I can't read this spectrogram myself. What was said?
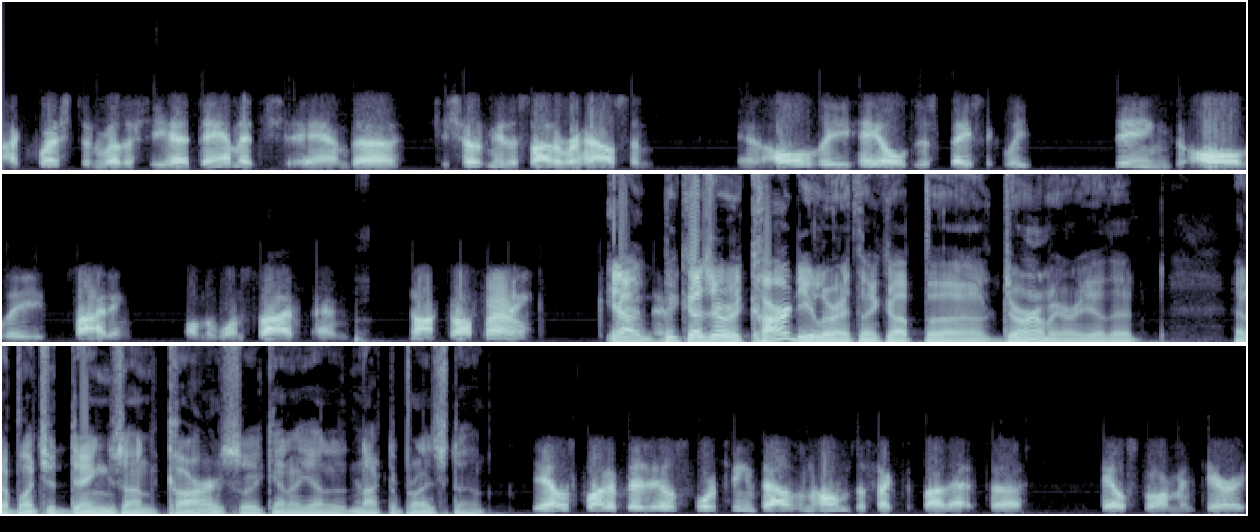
I questioned whether she had damage, and uh, she showed me the side of her house, and and all the hail just basically dinged all the siding on the one side and knocked off the paint. Know, because there was a car dealer, I think, up uh, Durham area that had a bunch of dings on cars, so he kind of you know, knocked the price down. Yeah, it was quite a bit. It was 14,000 homes affected by that uh, hailstorm in Cary.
